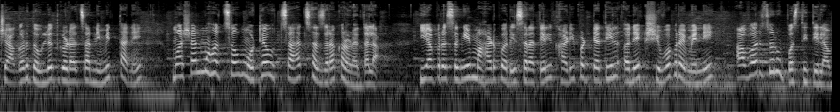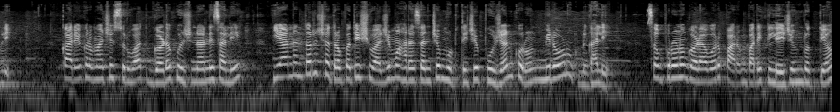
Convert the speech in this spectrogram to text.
जागर दौलतगडाचा निमित्ताने मशाल महोत्सव मोठ्या उत्साहात साजरा करण्यात आला. या प्रसंगी महाड परिसरातील खाडीपट्ट्यातील अनेक शिवप्रेमींनी आवर्जून उपस्थिती लावली कार्यक्रमाची सुरुवात गडपूजनाने झाली. यानंतर छत्रपती शिवाजी महाराजांच्या मूर्तीचे पूजन करून मिरवणूक निघाली. संपूर्ण गडावर पारंपरिक लेझिम नृत्य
